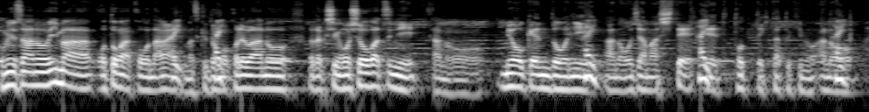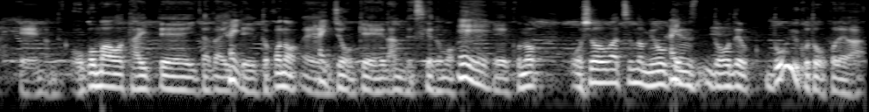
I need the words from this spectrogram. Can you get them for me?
ー小宮さんあの今音がこう流れてますけども、はいはい。これはあの私がお正月にあの妙見堂に、はい。あのお邪魔して、はい。えーと取ってきた時のあの、はい。えーなんだかおごまを炊いていただいているところの、えーはい情景なんですけども、ええ。えーこのお正月の妙見堂でどういうことをこれは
